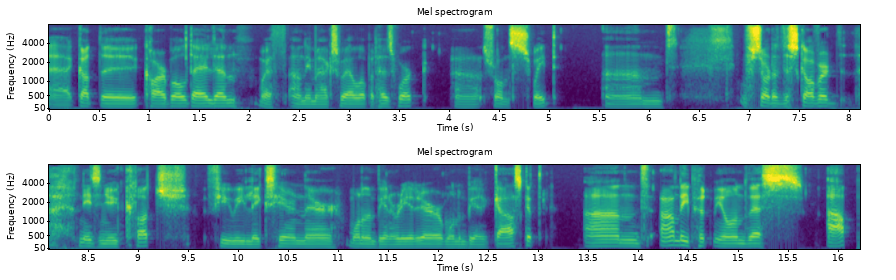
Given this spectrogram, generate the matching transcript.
Uh, got the car ball dialed in with Andy Maxwell up at his work. Uh, it's run sweet, and we've sort of discovered needs a new clutch, a few wee leaks here and there. One of them being a radiator, one of them being a gasket. And Andy put me on this app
